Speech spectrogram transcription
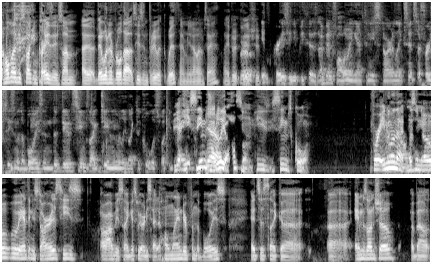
Homeland is fucking crazy. So I'm. I, they wouldn't have rolled out season three with with him. You know what I'm saying? Like, they, Bro, they should. it's crazy because I've been following Anthony Starr like since the first season of The Boys, and the dude seems like genuinely like the coolest fucking. Yeah, he seems Yeah. really awesome. He, he seems cool. For anyone that um, doesn't know who Anthony Starr is, he's or obviously I guess we already said it, Homelander from The Boys. It's just like a, a Amazon show about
